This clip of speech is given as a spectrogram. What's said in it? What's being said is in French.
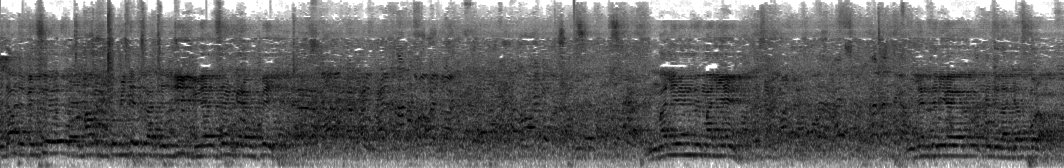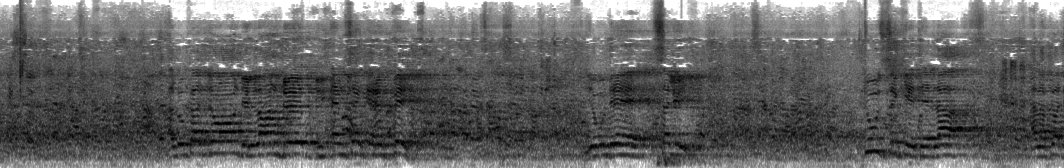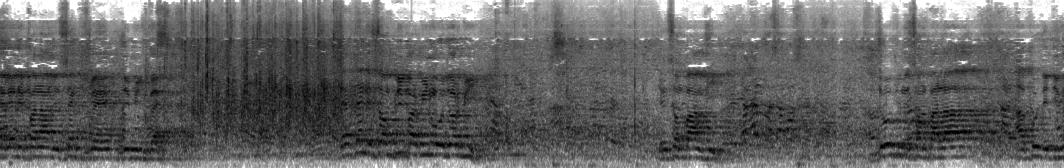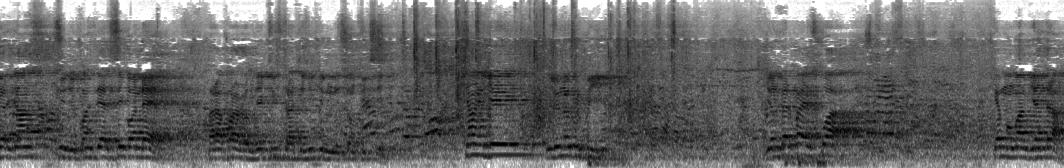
Mesdames et Messieurs membres du comité stratégique du M5RFP, Maliennes et Maliens de l'intérieur et de la diaspora. À l'occasion de l'an 2 du M5RFP, je voudrais saluer tous ceux qui étaient là à la place de l'indépendance le 5 juin 2020. Certains ne sont plus parmi nous aujourd'hui. Ils ne sont pas en vie. D'autres ne sont pas là à cause de divergences que je considère secondaires par rapport à l'objectif stratégique que nous nous sommes fixés. Changer le notre pays. Je ne perds pas espoir qu'un moment viendra?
